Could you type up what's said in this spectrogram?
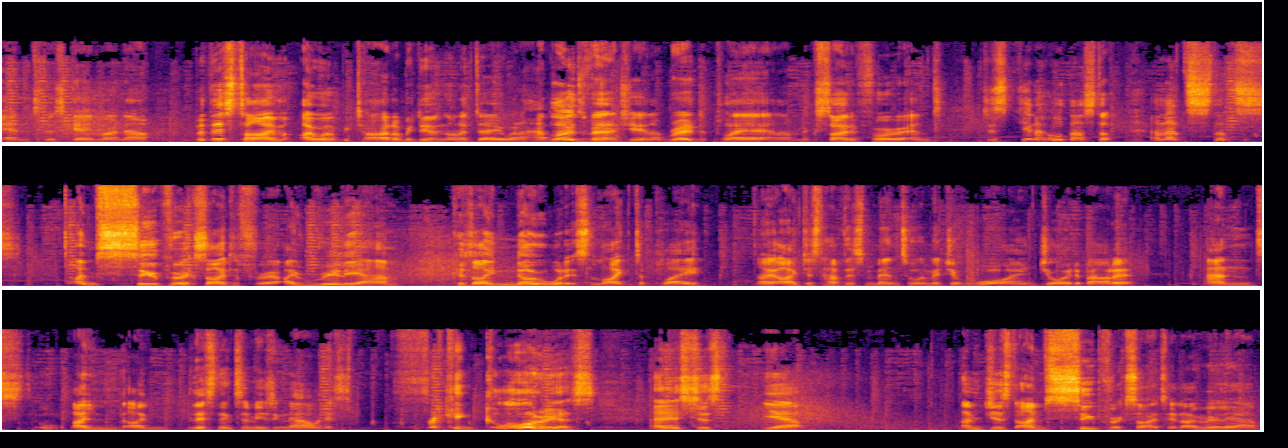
end this game right now. But this time I won't be tired. I'll be doing it on a day when I have loads of energy and I'm ready to play it and I'm excited for it. And just you know all that stuff and that's that's I'm super excited for it. I really am. Because I know what it's like to play. I, I just have this mental image of what I enjoyed about it. And I, I'm listening to the music now and it's freaking glorious. And it's just, yeah. I'm just, I'm super excited. I really am.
